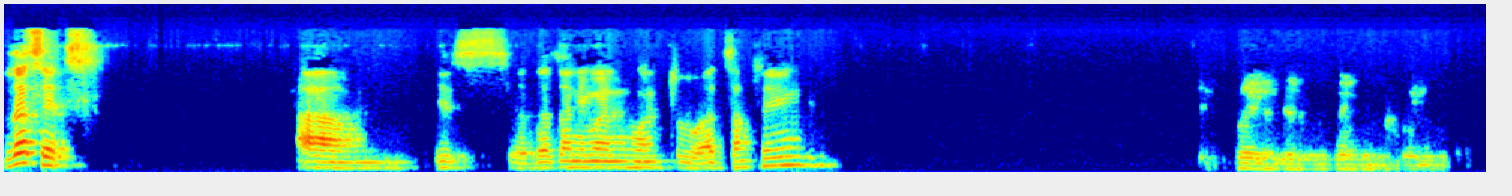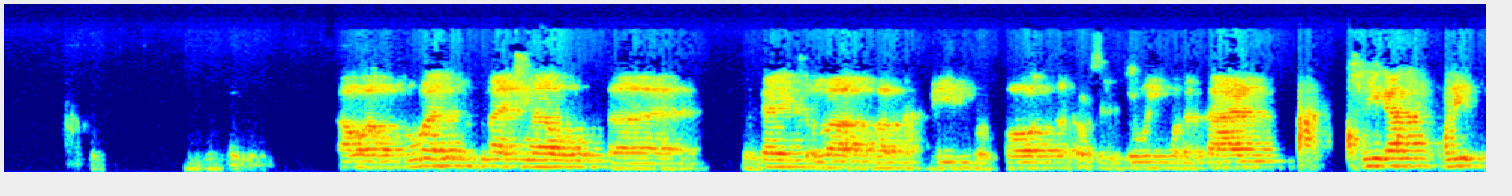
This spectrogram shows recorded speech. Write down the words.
That's it. Um, is uh, does anyone want to add something? Our one national uh, thanks a lot for the for both of course doing for the time. Giga, please.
